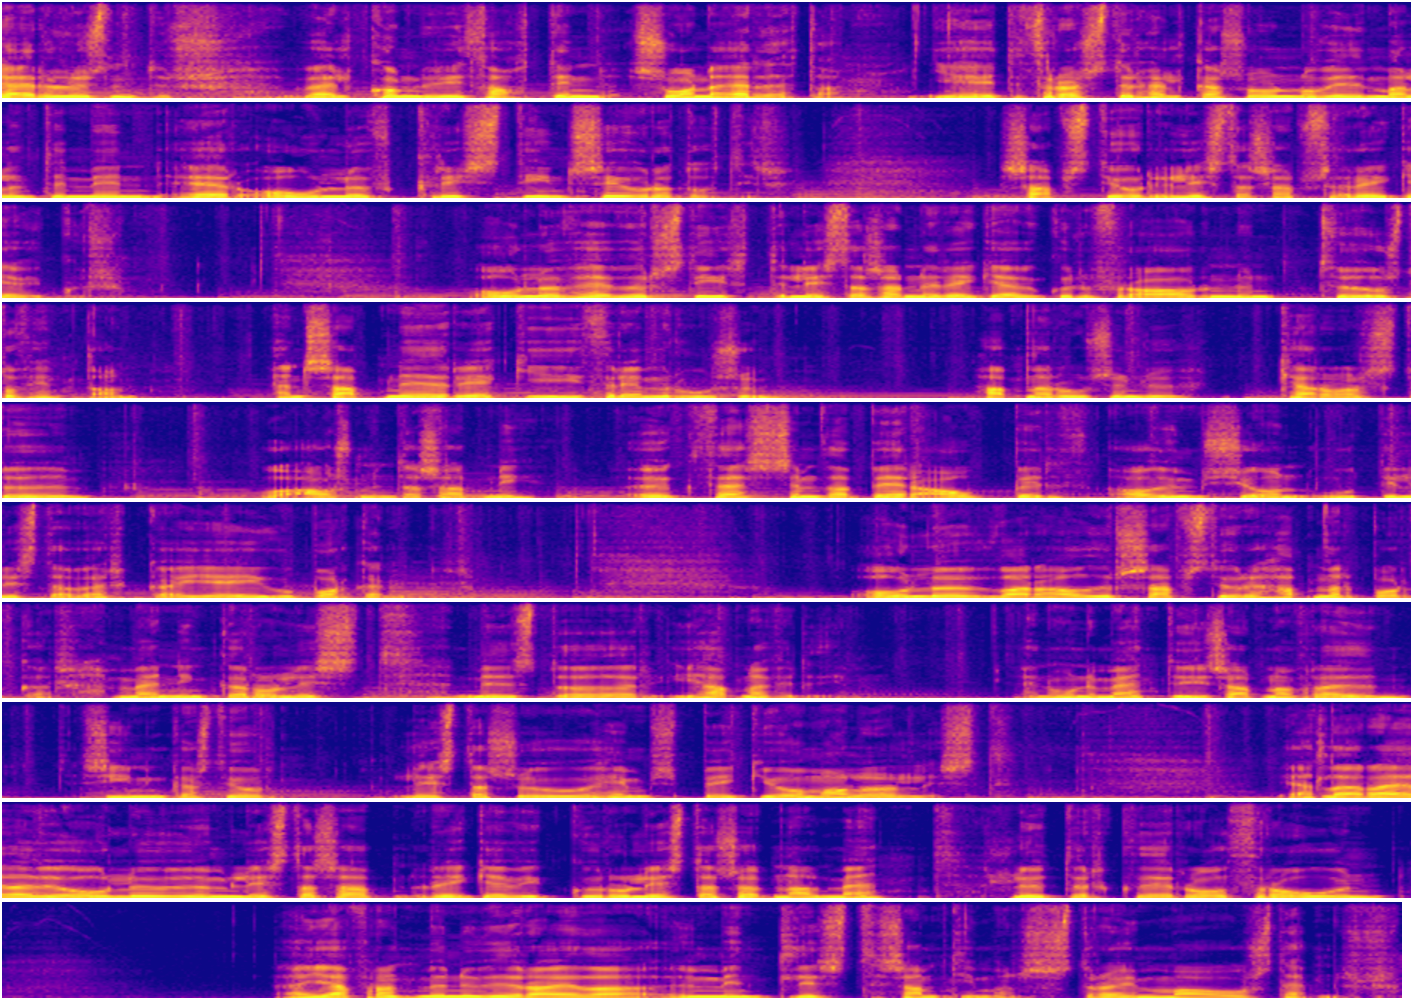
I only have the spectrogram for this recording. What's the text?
Kæri lusendur, velkomnir í þáttinn Svona er þetta. Ég heiti Þröstur Helgason og viðmælandi minn er Ólöf Kristín Siguradóttir, sapstjóri Listasaps Reykjavíkur. Ólöf hefur stýrt Listasafni Reykjavíkur frá árunum 2015 en sapnið er ekki í þremur húsum, Hafnarhúsinu, Kjarvalstöðum og Ásmundasafni, auk þess sem það ber ábyrð á umsjón út í listaverka í eigu borgarinnar. Ólöf var áður sapstjóri Hafnarborgar, menningar og list miðstöðar í Hafnafyrði. En hún er mentuð í sapnafræðum, síningastjórn, listasögu, heimsbyggi og málararlist. Ég ætla að ræða við Ólöfu um listasapn, Reykjavíkur og listasöfn almennt, hlutverk þeirra og þróun, en jáfnframt munum við ræða um myndlist samtímans, ströyma og stefnur.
